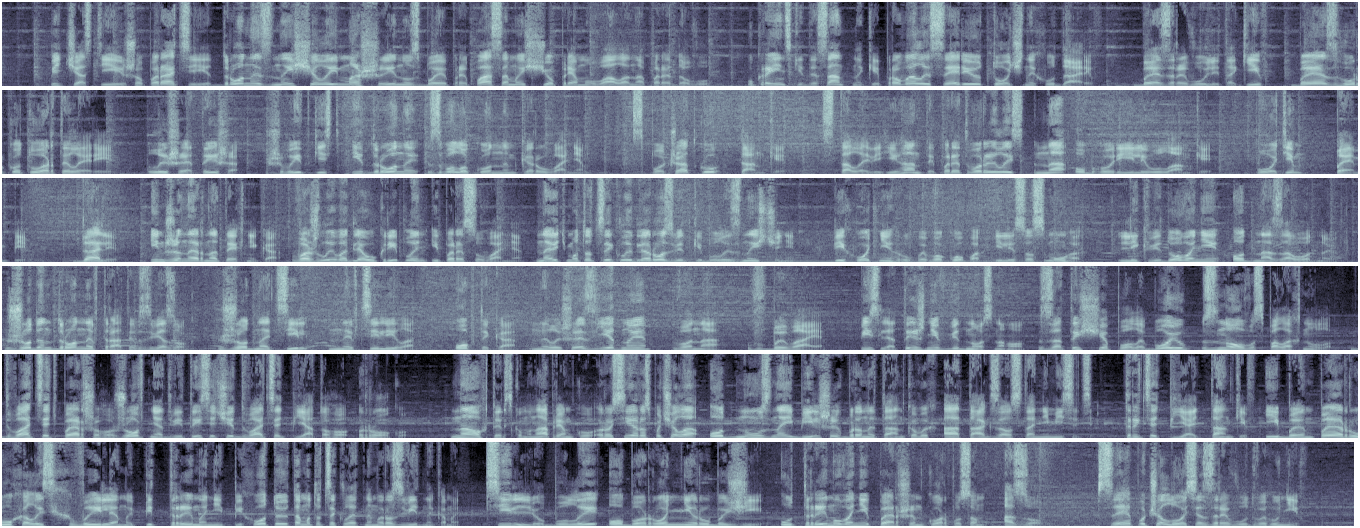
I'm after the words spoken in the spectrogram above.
Під час тієї ж операції дрони знищили й машину з боєприпасами, що прямувала на передову. Українські десантники провели серію точних ударів без реву літаків, без гуркоту артилерії, лише тиша, швидкість і дрони з волоконним керуванням. Спочатку танки. Сталеві гіганти перетворились на обгорілі уламки, потім пемпі. Далі інженерна техніка, важлива для укріплень і пересування. Навіть мотоцикли для розвідки були знищені, піхотні групи в окопах і лісосмугах ліквідовані одна за одною. Жоден дрон не втратив зв'язок, жодна ціль не вціліла. Оптика не лише з'єднує, вона вбиває. Після тижнів відносного затища поле бою знову спалахнуло 21 жовтня 2025 року. На Охтирському напрямку Росія розпочала одну з найбільших бронетанкових атак за останні місяці. 35 танків і БМП рухались хвилями, підтримані піхотою та мотоциклетними розвідниками. Ціллю були оборонні рубежі, утримувані першим корпусом Азов. Все почалося з реву двигунів.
